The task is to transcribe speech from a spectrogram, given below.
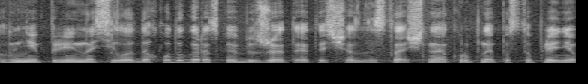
не приносила дохода в городской бюджет, это сейчас достаточно крупное поступление.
